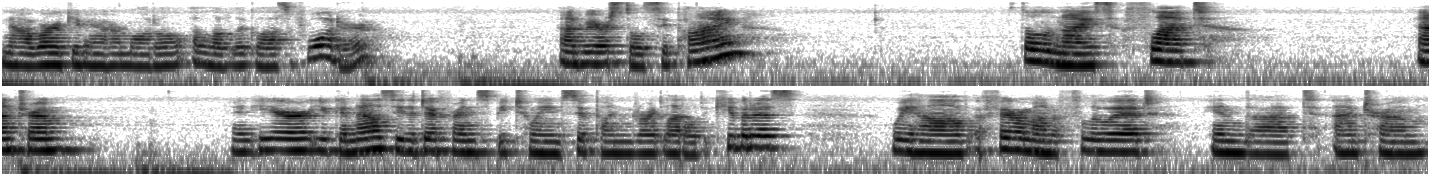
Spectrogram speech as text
Now we're giving our model a lovely glass of water and we are still supine. Still a nice flat antrum. And here you can now see the difference between supine and right lateral decubitus. We have a fair amount of fluid in that antrum.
